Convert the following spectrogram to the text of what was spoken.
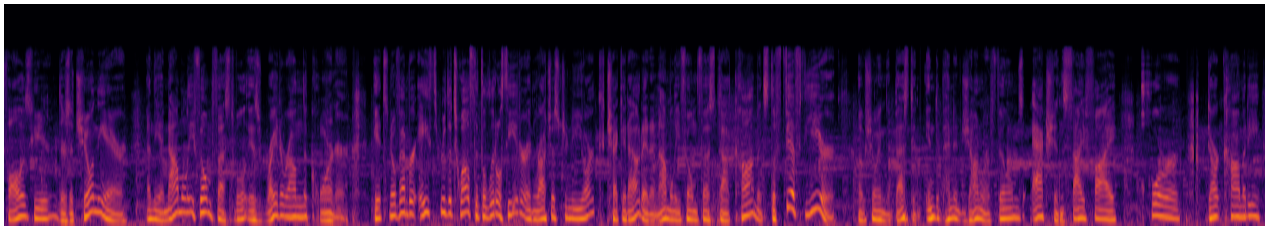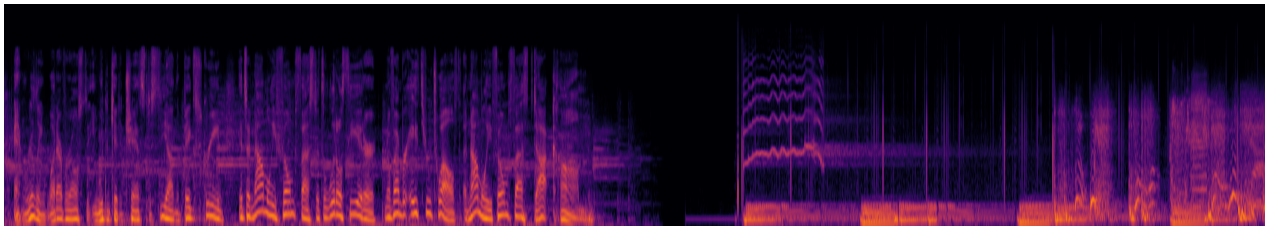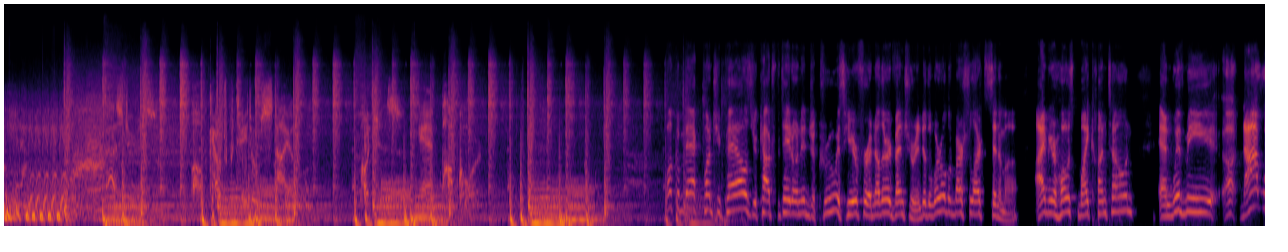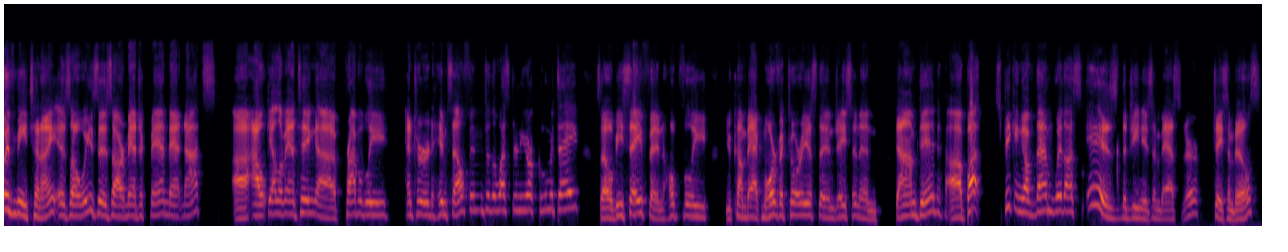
Fall is here, there's a chill in the air, and the Anomaly Film Festival is right around the corner. It's November 8th through the 12th at the Little Theater in Rochester, New York. Check it out at anomalyfilmfest.com. It's the fifth year of showing the best in independent genre films, action, sci fi, horror, dark comedy, and really whatever else that you wouldn't get a chance to see on the big screen. It's Anomaly Film Fest at the Little Theater, November 8th through 12th, anomalyfilmfest.com. Punchy Pals. Your Couch Potato Ninja crew is here for another adventure into the world of martial arts cinema. I'm your host, Mike Huntone, and with me, uh, not with me tonight, as always, is our magic man, Matt Knotts, uh, out gallivanting, uh, probably entered himself into the Western New York Kumite. So be safe, and hopefully you come back more victorious than Jason and Dom did. Uh, but speaking of them, with us is the Genius Ambassador, Jason Bills.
